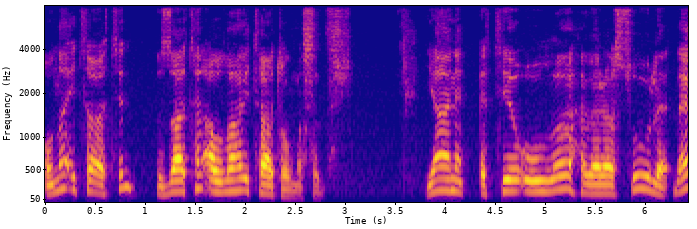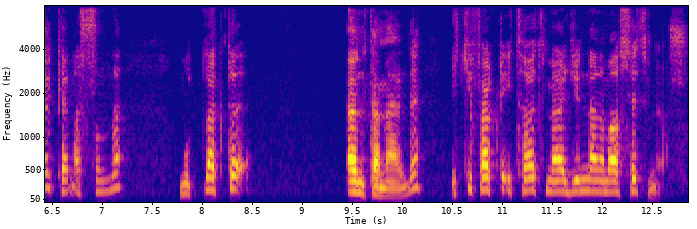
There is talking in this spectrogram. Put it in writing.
ona itaatin zaten Allah'a itaat olmasıdır. Yani etiullah ve rasule derken aslında mutlakta en temelde iki farklı itaat merciinden bahsetmiyor.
